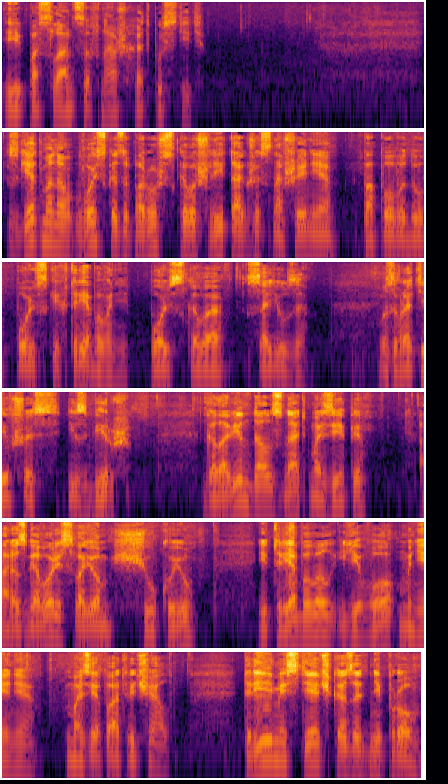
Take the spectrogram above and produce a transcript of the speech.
и посланцев наших отпустить. С Гетманом войска Запорожского шли также сношения по поводу польских требований, Польского союза. Возвратившись из Бирж, Головин дал знать Мазепе о разговоре своем Щукую и требовал его мнения. Мазепа отвечал — Три местечка за Днепром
